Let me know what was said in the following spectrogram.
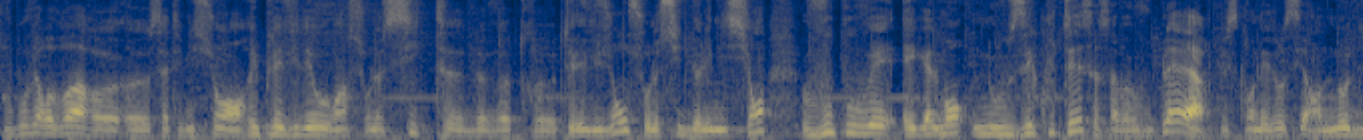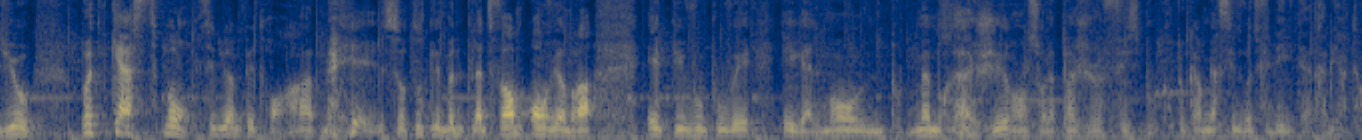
Vous pouvez revoir euh, cette émission en replay vidéo hein, sur le site de votre télévision, sur le site de l'émission. Vous pouvez également nous écouter, ça, ça va vous plaire, puisqu'on est aussi en audio podcast. Bon, c'est du MP3, hein, mais sur toutes les bonnes plateformes, on reviendra. Et puis vous pouvez également même réagir hein, sur la page Facebook. En tout cas, merci de votre fidélité. À très bientôt.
